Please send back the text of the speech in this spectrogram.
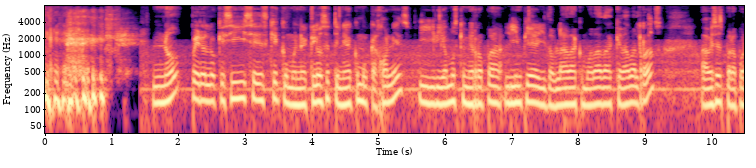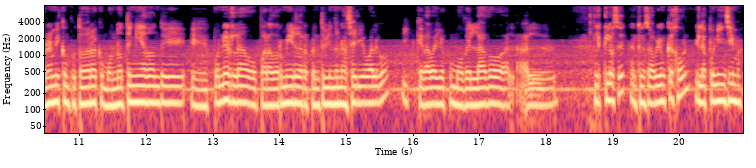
No, pero lo que sí hice es que como en el closet tenía como cajones y digamos que mi ropa limpia y doblada, acomodada, quedaba al ras. A veces para poner mi computadora como no tenía dónde eh, ponerla o para dormir de repente viendo una serie o algo y quedaba yo como del lado al, al, closet. Entonces abrí un cajón y la ponía encima.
